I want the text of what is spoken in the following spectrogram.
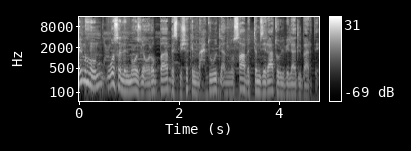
المهم وصل الموز لأوروبا بس بشكل محدود لأنه صعب التم زراعته بالبلاد الباردة.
